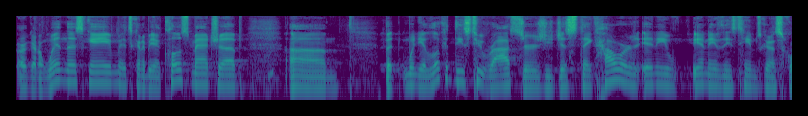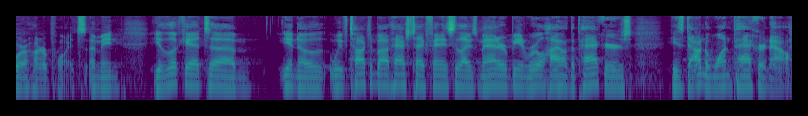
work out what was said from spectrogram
are going to win this game. It's going to be a close matchup. Um, but when you look at these two rosters, you just think, how are any any of these teams going to score 100 points? I mean, you look at, um, you know, we've talked about hashtag Fantasy Lives Matter being real high on the Packers. He's down to one Packer now.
